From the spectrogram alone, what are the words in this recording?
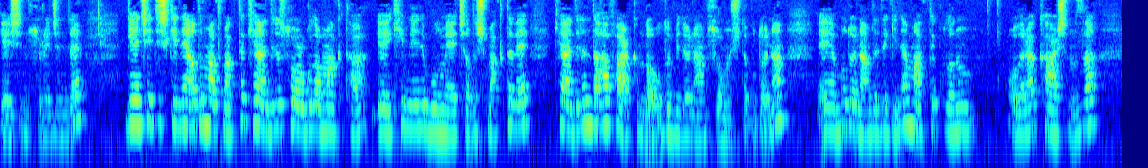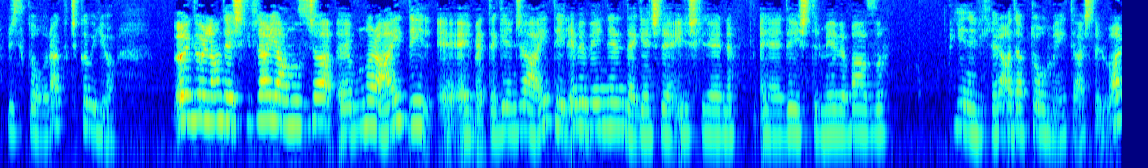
gelişim sürecinde. Genç yetişkinliğe adım atmakta, kendini sorgulamakta, e, kimliğini bulmaya çalışmakta ve kendinin daha farkında olduğu bir dönem sonuçta bu dönem. E, bu dönemde de yine madde kullanım olarak karşımıza riskli olarak çıkabiliyor. Öngörülen değişiklikler yalnızca bunlara ait değil elbette gence ait değil. Ebeveynlerin de gençle ilişkilerini değiştirmeye ve bazı yeniliklere adapte olmaya ihtiyaçları var.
